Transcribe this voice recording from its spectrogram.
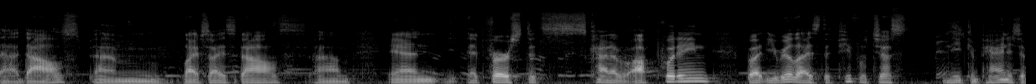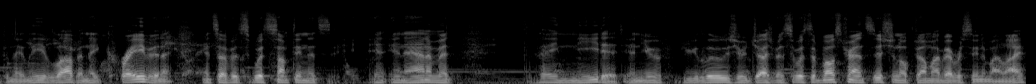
uh, dolls, um, life-size dolls. Um, and at first, it's kind of off-putting, but you realize that people just need companionship and they need love and they crave it. And so if it's with something that's inanimate, they need it and you, you lose your judgment. So it was the most transitional film I've ever seen in my life,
